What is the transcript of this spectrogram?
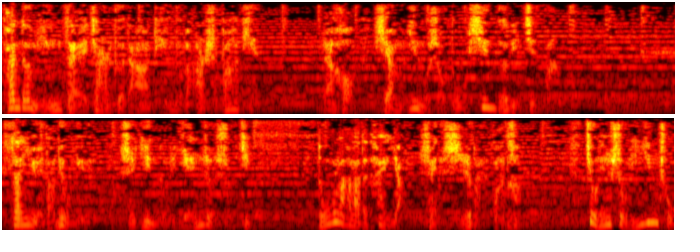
潘德明在加尔各答停留了二十八天。然后向印度首都新德里进发。三月到六月是印度的炎热暑季，毒辣辣的太阳晒得石板发烫，就连树林阴处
